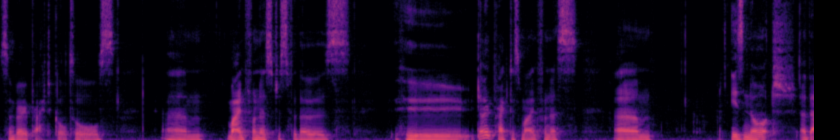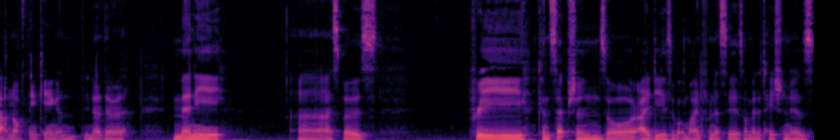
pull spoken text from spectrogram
some very practical tools. Um, mindfulness, just for those who don't practice mindfulness, um, is not about not thinking. And, you know, there are many, uh, I suppose, preconceptions or ideas of what mindfulness is or meditation is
